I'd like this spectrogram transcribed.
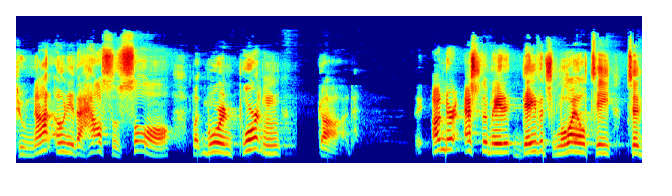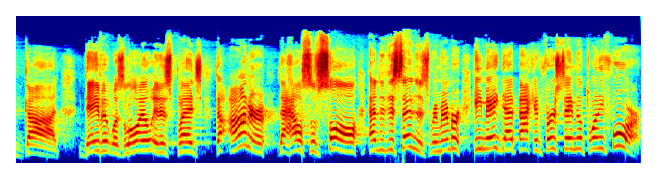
to not only the house of Saul, but more important, God. They underestimated David's loyalty to God. David was loyal in his pledge to honor the house of Saul and the descendants. Remember, he made that back in 1 Samuel 24.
